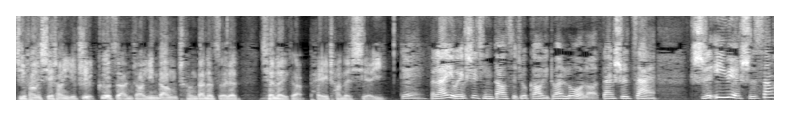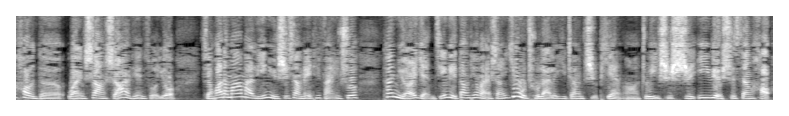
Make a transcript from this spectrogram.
几方协商一致，各自按照应当承担的责任签了一个赔偿的协议。对，本来以为事情到此就告一段落了，但是在。十一月十三号的晚上十二点左右，小花的妈妈李女士向媒体反映说，她女儿眼睛里当天晚上又出来了一张纸片啊！注意是十一月十三号，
